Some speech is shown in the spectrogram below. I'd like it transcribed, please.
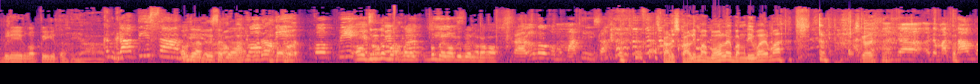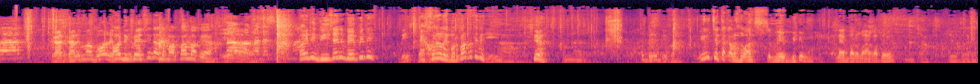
beliin kopi gitu. Siap. kan gratisan Oh gratis Iya, aja. rokok juga dapet. kopi Oh jadi gua boleh boleh gua boleh ngopi boleh ngerokok. selalu kamu mati bisa Sekali-sekali mah boleh bang Diwai mah. Sekali ada ada martabak sekali mah boleh. Oh di bensin ada martabak ya? Iya. martabak ada sama Oh ini bisa ini baby nih. Bisa. Ekornya lebar banget ini. Iya. Iya. Benar. Itu baby bang. Ini cetakan mas baby lebar banget ini. Cakep juga nih.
